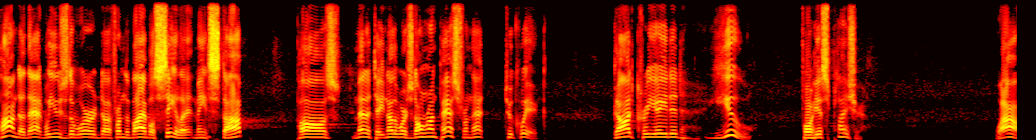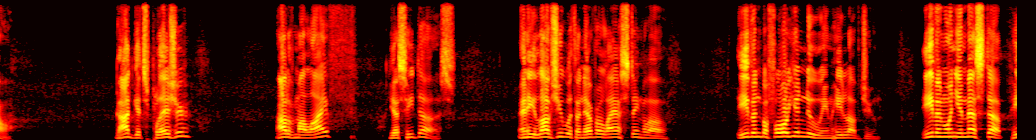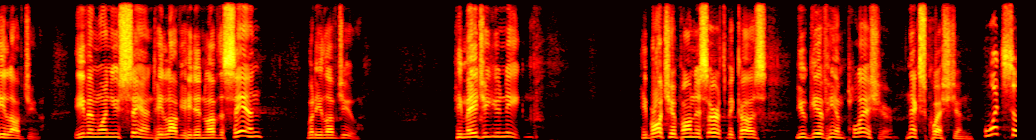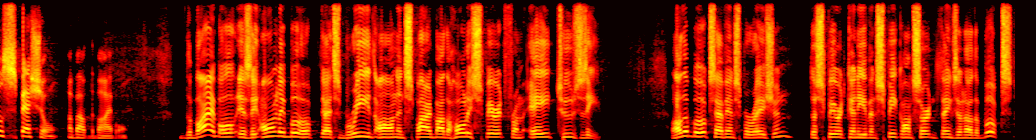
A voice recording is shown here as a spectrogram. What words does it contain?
ponder that. We use the word uh, from the Bible, Selah. It means stop, pause, meditate. In other words, don't run past from that too quick. God created you for his pleasure. Wow. God gets pleasure out of my life? Yes, he does. And he loves you with an everlasting love. Even before you knew him, he loved you. Even when you messed up, he loved you. Even when you sinned, he loved you. He didn't love the sin, but he loved you. He made you unique. He brought you upon this earth because you give him pleasure. Next question. What's so special about the Bible? The Bible is the only book that's breathed on, inspired by the Holy Spirit from A to Z. Other books have inspiration. The Spirit can even speak on certain things in other books.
